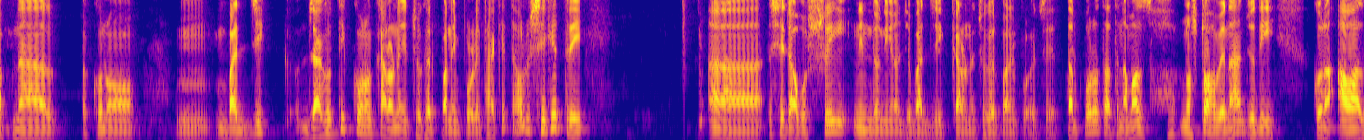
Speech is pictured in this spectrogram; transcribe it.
আপনার কোনো বাহ্যিক, জাগতিক কোনো কারণে চোখের পানি পড়ে থাকে, তাহলে সেক্ষেত্রে সেটা অবশ্যই নিন্দনীয় যে বাহ্যিক কারণে চোখের পানি পড়েছে। তারপরও তাতে নামাজ নষ্ট হবে না যদি কোনো আওয়াজ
